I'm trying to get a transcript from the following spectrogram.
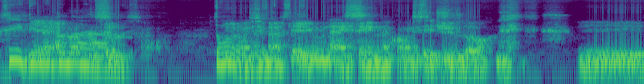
Sí, tiene toda... Todo. Quiero mencionar que hay una escena con ese Jude eh,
